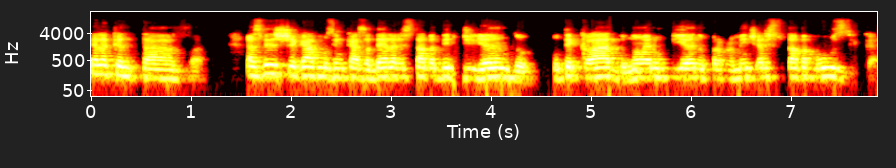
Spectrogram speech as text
ela cantava. Às vezes chegávamos em casa dela, ela estava dedilhando o teclado, não era um piano propriamente, ela estudava música,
